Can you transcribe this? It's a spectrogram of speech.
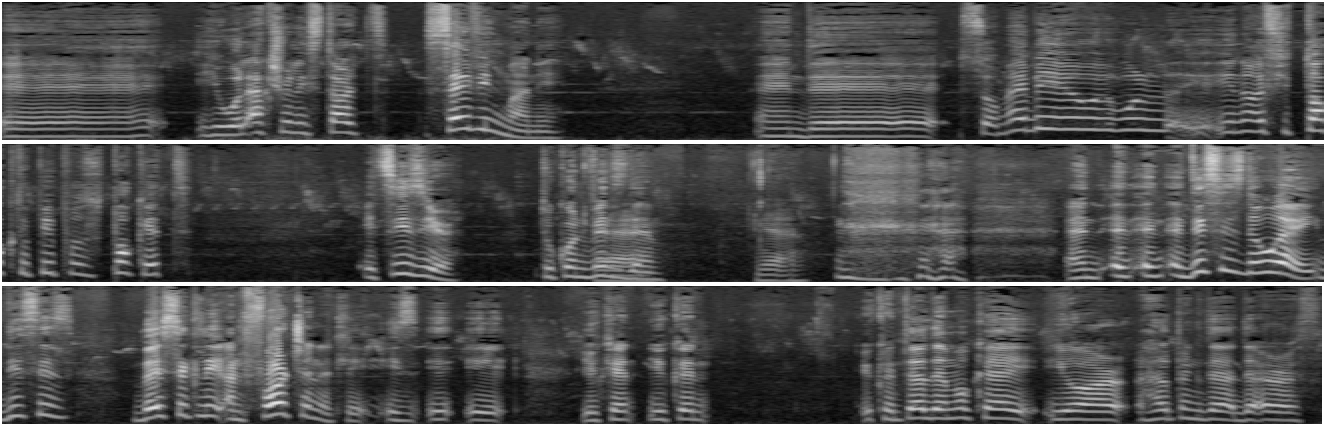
uh, you will actually start saving money. And uh, so maybe you will, you know, if you talk to people's pocket, it's easier to convince Yeah. them. Yeah. and, and, and this is the way. This is basically, unfortunately, is i i you can you can you can tell them, okay, you are helping the the earth.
